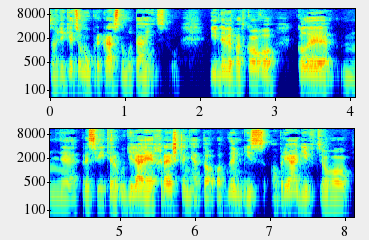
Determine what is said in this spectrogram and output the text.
завдяки цьому прекрасному таїнству. І не випадково, коли е, пресвітер уділяє хрещення, то одним із обрядів цього,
